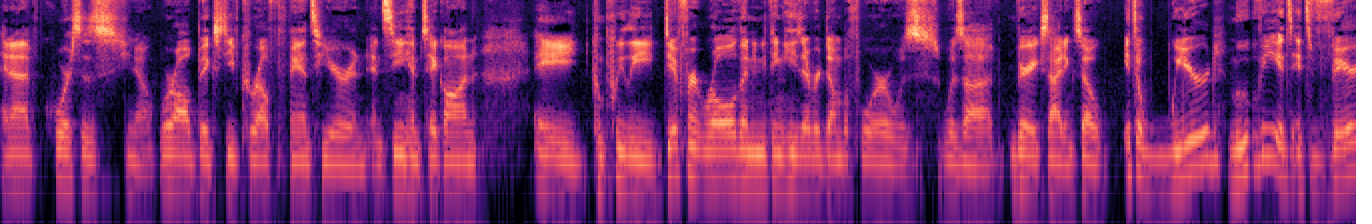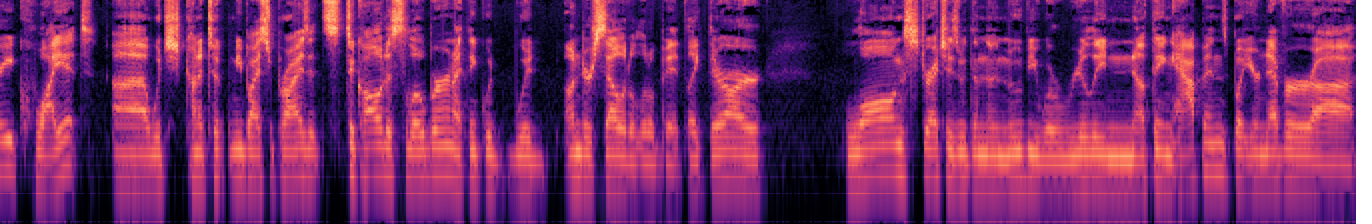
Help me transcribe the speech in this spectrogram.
And of course, as you know, we're all big Steve Carell fans here, and, and seeing him take on a completely different role than anything he's ever done before was was uh, very exciting. So it's a weird movie. It's it's very quiet, uh, which kind of took me by surprise. It's to call it a slow burn. I think would would undersell it a little bit. Like there are long stretches within the movie where really nothing happens, but you're never uh,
